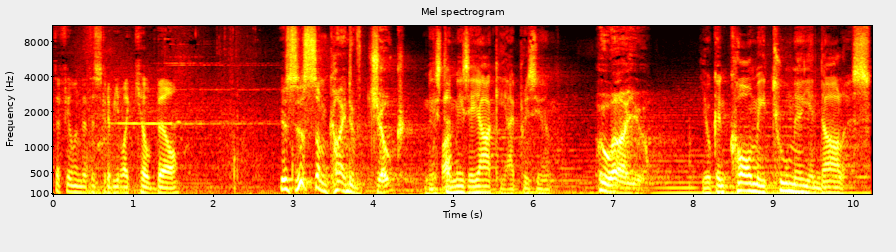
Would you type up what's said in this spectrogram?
Have the feeling that this is gonna be like Kill Bill? Is this some kind of joke? Mr. Mizuyaki, I presume. Who are you? You can call me two million dollars.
